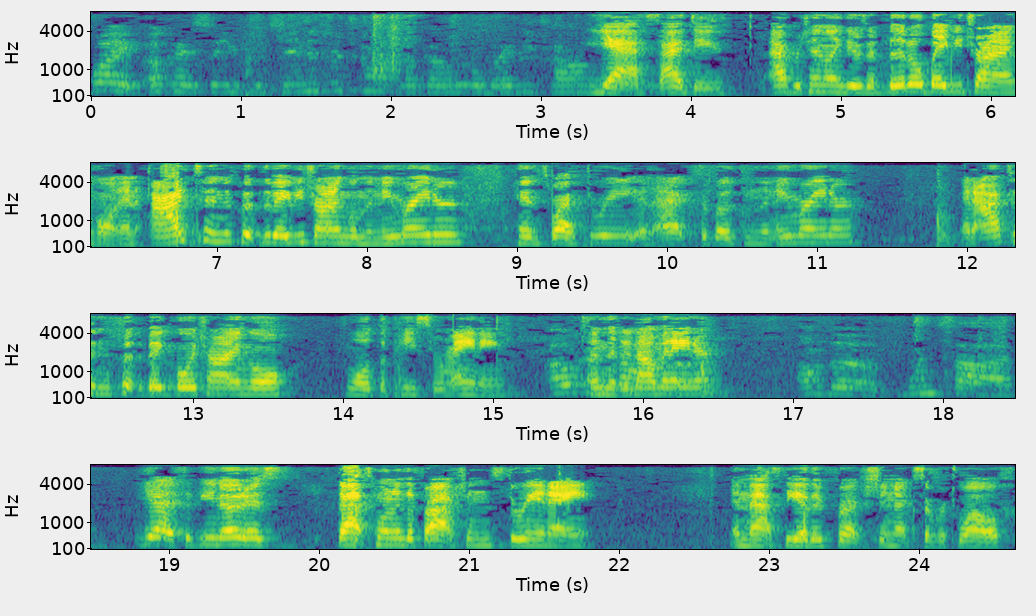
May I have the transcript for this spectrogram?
Wait, okay, so you pretend it's a triangle, like a little baby triangle? Yes, I do. I pretend like there's a little baby triangle, and I tend to put the baby triangle in the numerator, hence why 3 and x are both in the numerator. And I tend to put the big boy triangle, well, the piece remaining, Okay, in the so denominator. On the one side, Yes, if you notice, that's one of the fractions, 3 and 8. And that's the other fraction, x over 12.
